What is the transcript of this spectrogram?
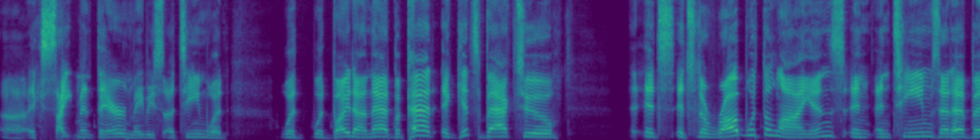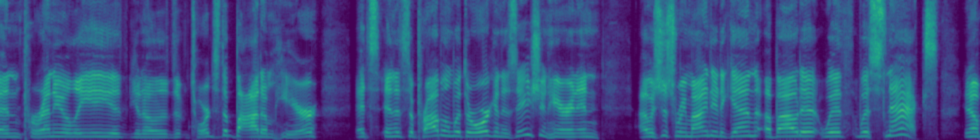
uh, excitement there, and maybe a team would would would bite on that. But Pat, it gets back to it's it's the rub with the Lions and, and teams that have been perennially you know towards the bottom here. It's and it's a problem with their organization here, and. and I was just reminded again about it with with snacks. You know,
